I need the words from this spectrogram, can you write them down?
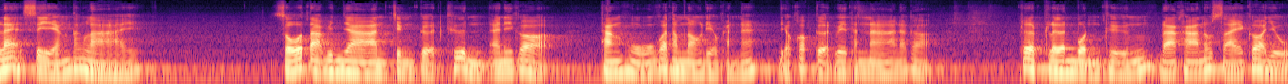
และเสียงทั้งหลาย โสตะวิญญาณจึงเกิดขึ้น อันนี้ก็ทางหูก็ทำนองเดียวกันนะ เดี๋ยวก็เกิดเวทนาแล้วก็เพลิดเพลินบ่นถึงราคานุสัยก็อยู่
